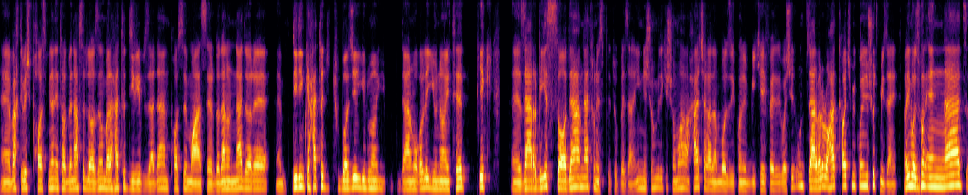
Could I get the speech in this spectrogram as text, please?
وقتی بهش پاس میدن اعتماد به نفس لازم برای حتی دریبل زدن پاس موثر دادن رو نداره. دیدیم که حتی تو بازی در مقابل یونایتد یک ضربه ساده هم نتونست به توپ بزنه. این نشون میده که شما هر چقدر بازیکن بیکیفیتی باشید اون ضربه رو راحت تاچ می‌کنید و شوت می‌زنید. ولی بازیکن انقدر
